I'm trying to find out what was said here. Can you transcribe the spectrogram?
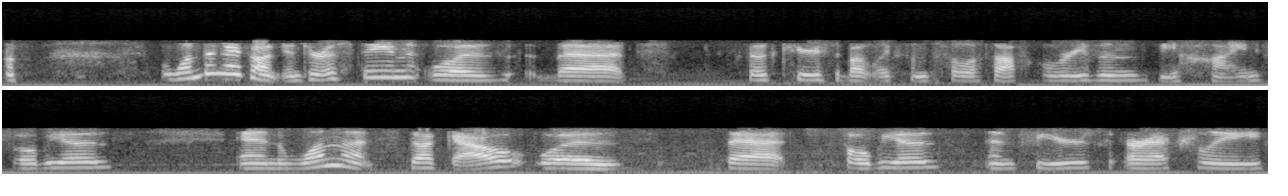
One thing I found interesting was that I was curious about like some philosophical reasons behind phobias, and one that stuck out was that phobias and fears are actually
